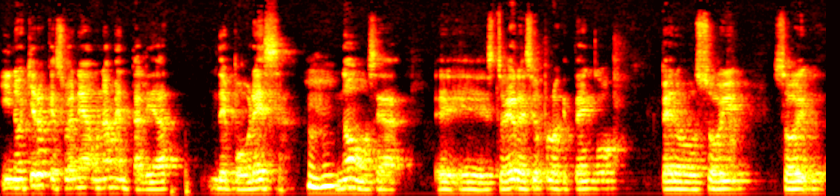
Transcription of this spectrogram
Y no quiero que suene a una mentalidad de pobreza. No, o sea, eh, eh, estoy agradecido por lo que tengo, pero soy, soy,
